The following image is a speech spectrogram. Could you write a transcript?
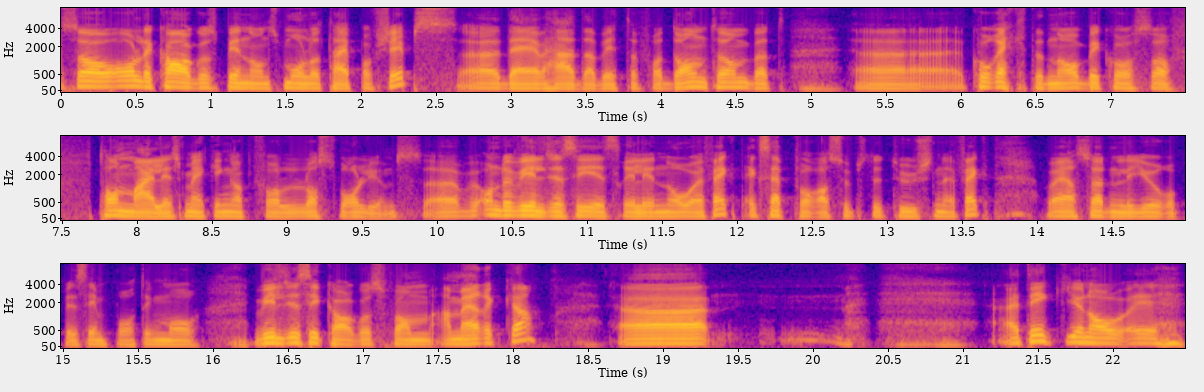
So all the cargo has been on smaller type of ships. They have had a bit of a downturn, but Eh, corrected now because of ton mileage making up for lost volumes. Eh, on the VLGC, it's really no effect except for a substitution effect where suddenly Europe is importing more VLGC cargoes from America. Eh, I think a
